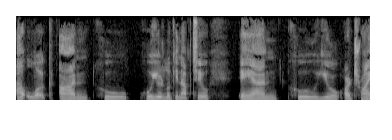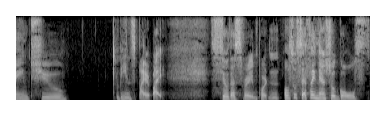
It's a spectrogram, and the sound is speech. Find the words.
outlook on who who you're looking up to and who you are trying to be inspired by. So that's very important. Also, set financial goals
